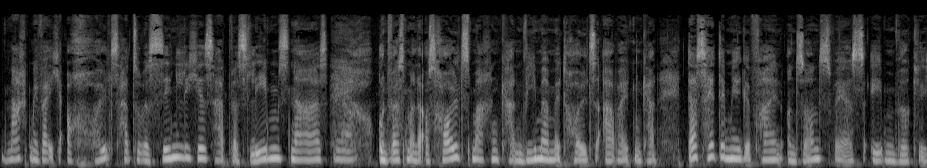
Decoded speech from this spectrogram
macht mir, weil ich auch Holz hat so was Sinnliches, hat was Lebensnahes Ja. und was man aus Holz machen kann, wie man mit Holz arbeiten kann. Das hätte mir gefallen und sonst wäre es eben wirklich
